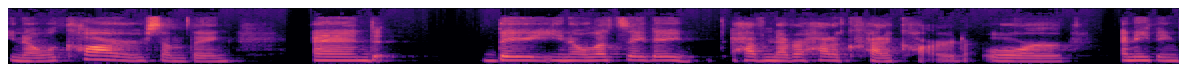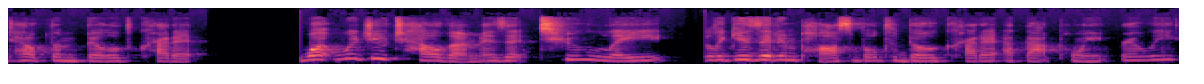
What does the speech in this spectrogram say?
you know, a car or something. And they, you know, let's say they have never had a credit card or anything to help them build credit, what would you tell them? Is it too late? Like, is it impossible to build credit at that point, really?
